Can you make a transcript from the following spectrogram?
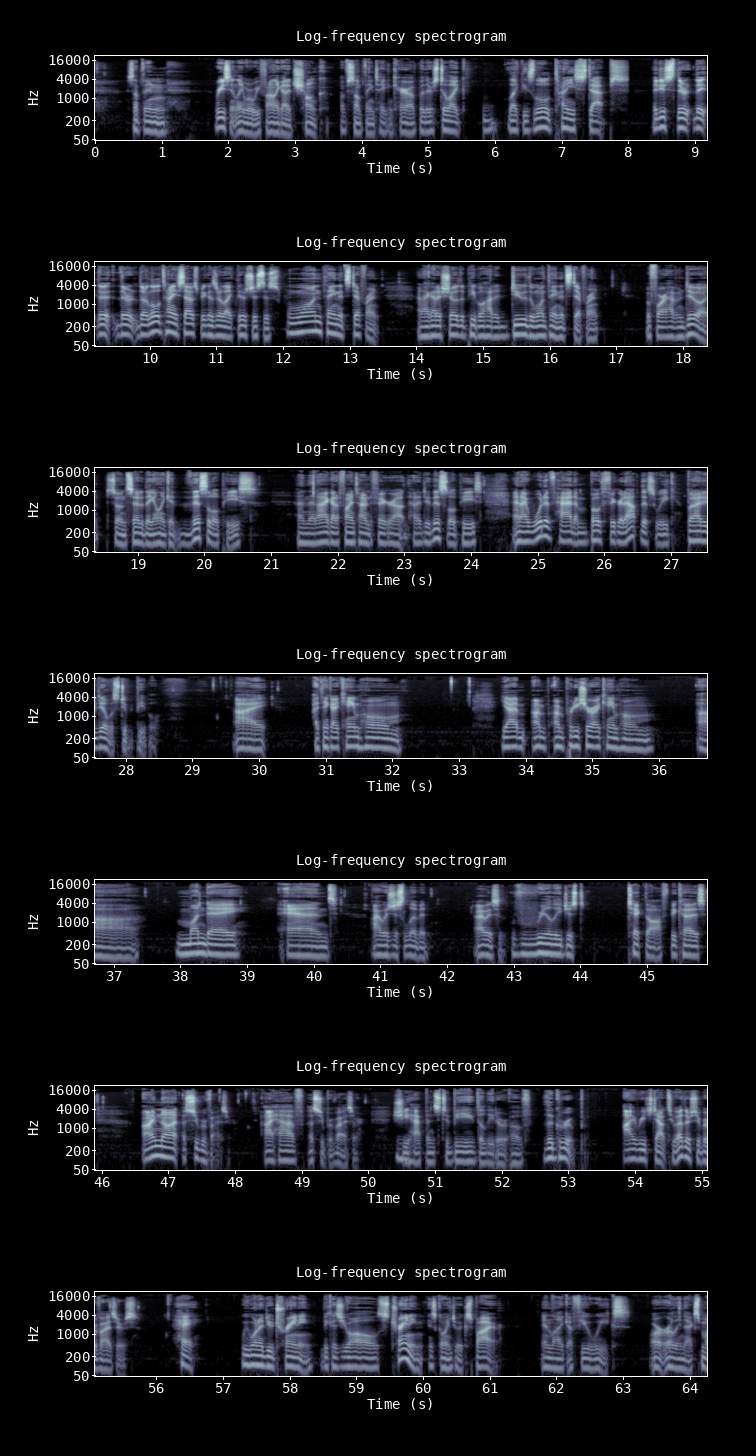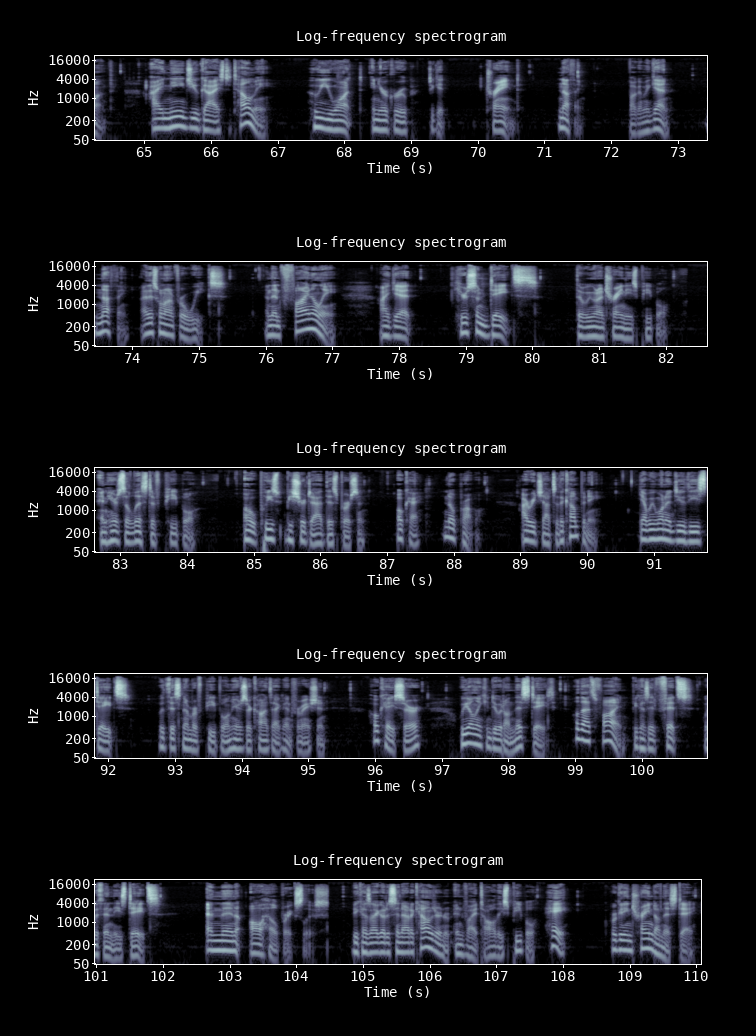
something recently where we finally got a chunk of something taken care of, but there's still like, like these little tiny steps. They just they're they they're they're, they're little tiny steps because they're like there's just this one thing that's different, and I got to show the people how to do the one thing that's different before I have them do it. So instead of they only get this little piece, and then I got to find time to figure out how to do this little piece. And I would have had them both figured out this week, but I had to deal with stupid people. I, I think I came home. Yeah, I'm I'm I'm pretty sure I came home, uh, Monday, and I was just livid. I was really just ticked off because I'm not a supervisor. I have a supervisor. She hmm. happens to be the leader of the group. I reached out to other supervisors. Hey, we want to do training because you all's training is going to expire in like a few weeks or early next month. I need you guys to tell me who you want in your group to get trained. Nothing. Bug them again. Nothing. I, this went on for weeks. And then finally, I get here's some dates that we want to train these people. And here's the list of people. Oh, please be sure to add this person. Okay, no problem. I reach out to the company. Yeah, we want to do these dates with this number of people, and here's their contact information. Okay, sir, we only can do it on this date. Well, that's fine because it fits within these dates. And then all hell breaks loose because I go to send out a calendar invite to all these people. Hey, we're getting trained on this day.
